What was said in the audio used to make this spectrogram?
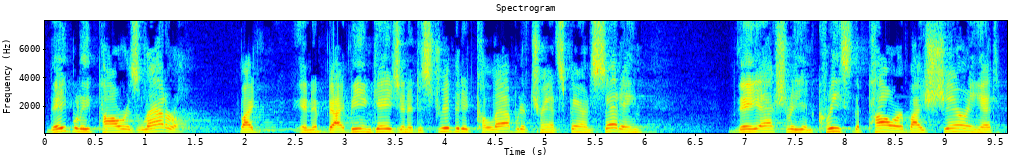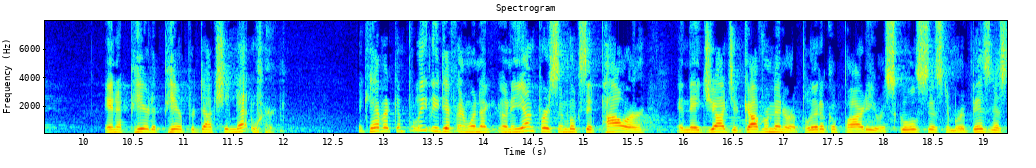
they believe power is lateral. By, in, by being engaged in a distributed, collaborative, transparent setting, they actually increase the power by sharing it in a peer-to-peer -peer production network. They have a completely different, when a, when a young person looks at power and they judge a government or a political party or a school system or a business,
